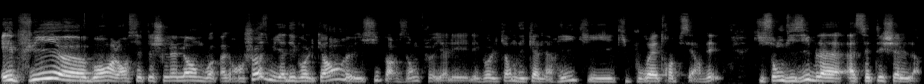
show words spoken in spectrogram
Et puis, euh, bon, alors cette échelle-là, on ne voit pas grand-chose, mais il y a des volcans. Euh, ici, par exemple, il y a les, les volcans des Canaries qui, qui, pourraient être observés, qui sont visibles à, à cette échelle-là.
